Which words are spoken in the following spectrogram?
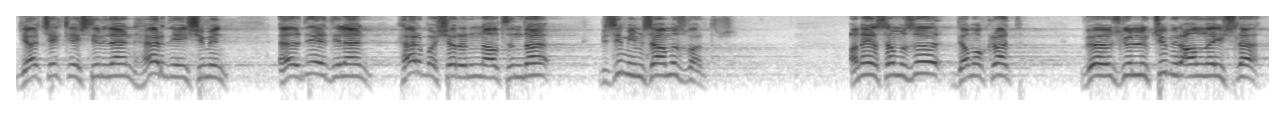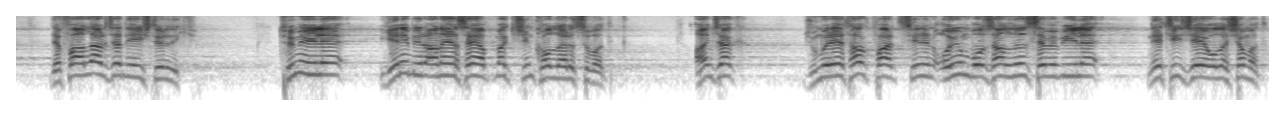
gerçekleştirilen her değişimin, elde edilen her başarının altında bizim imzamız vardır. Anayasamızı demokrat ve özgürlükçü bir anlayışla defalarca değiştirdik. Tümüyle yeni bir anayasa yapmak için kolları sıvadık. Ancak Cumhuriyet Halk Partisi'nin oyun bozanlığı sebebiyle neticeye ulaşamadık.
